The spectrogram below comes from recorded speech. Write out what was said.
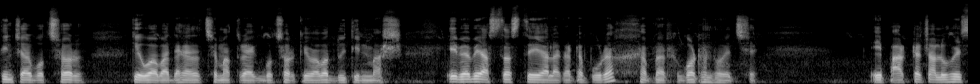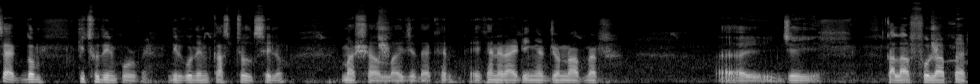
তিন চার বছর, কেউ আবার দেখা যাচ্ছে মাত্র এক বছর, কেউ আবার দুই তিন মাস। এভাবে আস্তে আস্তে এই এলাকাটা পুরা আপনার গঠন হয়েছে। এই পার্কটা চালু হয়েছে একদম কিছুদিন পূর্বে। দীর্ঘদিন কাজ চলছিল। মার্শাল্লাহ যে দেখেন, এখানে রাইডিংয়ের জন্য আপনার যেই কালারফুল আপনার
